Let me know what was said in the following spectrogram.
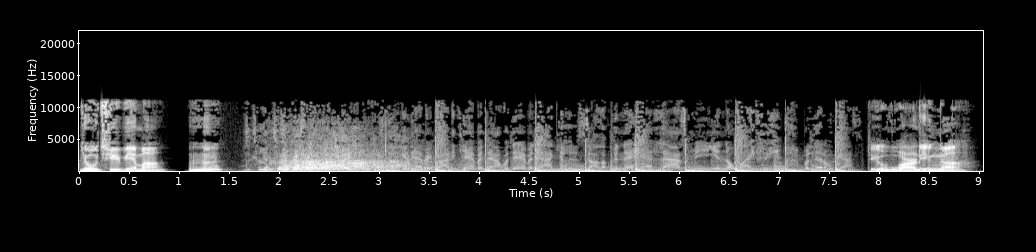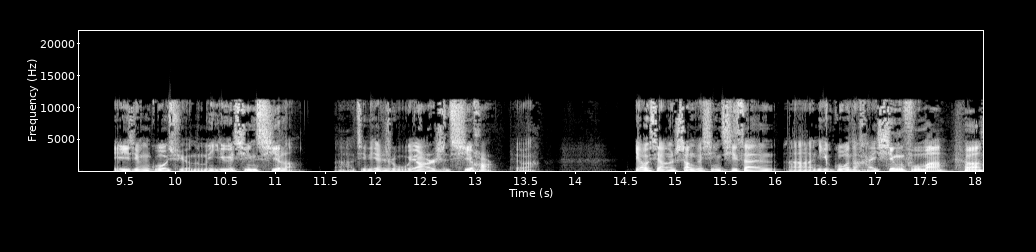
有区别吗？嗯。这个五二零啊，已经过去有那么一个星期了啊。今天是五月二十七号，对吧？要想上个星期三啊，你过得还幸福吗？是吧？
